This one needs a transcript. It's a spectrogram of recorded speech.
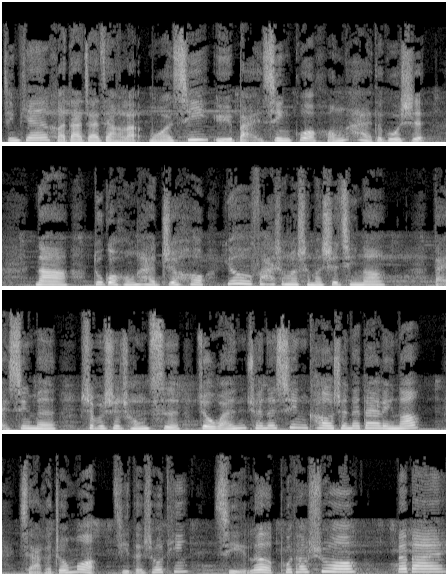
今天和大家讲了摩西与百姓过红海的故事。那渡过红海之后，又发生了什么事情呢？百姓们是不是从此就完全的信靠神的带领呢？下个周末记得收听喜乐葡萄树哦，拜拜。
